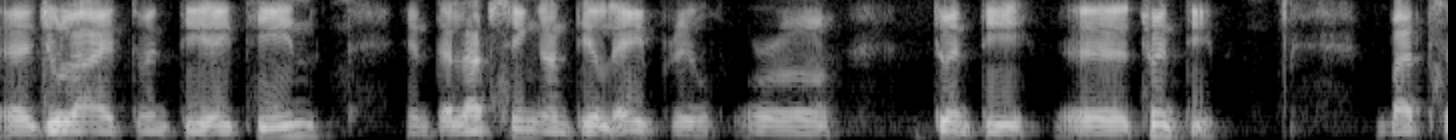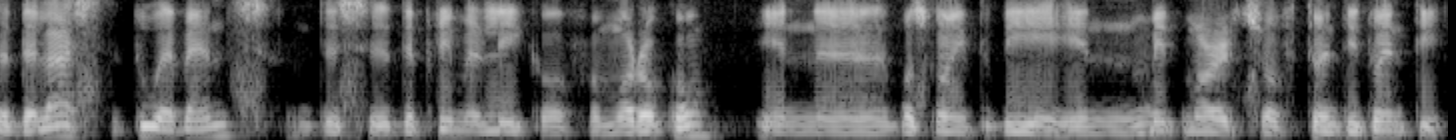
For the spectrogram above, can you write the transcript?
uh, July 2018 and elapsing until April or 2020. Uh, but the last two events, this, uh, the Premier League of Morocco in, uh, was going to be in mid-March of 2020,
